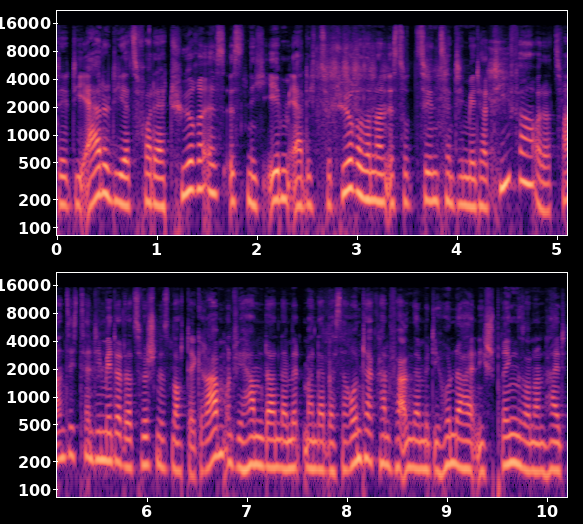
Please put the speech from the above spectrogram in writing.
die, die Erde, die jetzt vor der Türe ist, ist nicht ebenerdig zur Türe, sondern ist so 10 Zentimeter tiefer oder 20 Zentimeter. Dazwischen ist noch der Graben und wir haben dann, damit man da besser runter kann, vor allem damit die Hunde halt nicht springen, sondern halt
